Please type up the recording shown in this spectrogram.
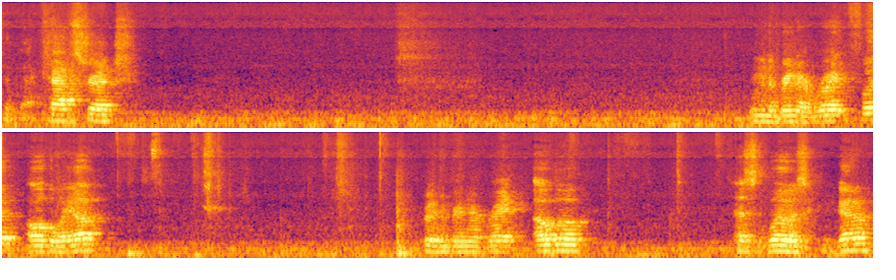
Get that calf stretch. We're gonna bring our right foot all the way up. We're gonna bring our right elbow as low as it can go.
